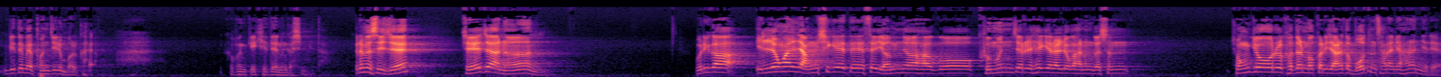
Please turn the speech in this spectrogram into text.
믿음의 본질이 뭘까요? 그분께 기대는 것입니다. 그러면서 이제 제자는 우리가 일용할 양식에 대해서 염려하고 그 문제를 해결하려고 하는 것은 종교를 거들먹거리지 않아도 모든 사람이 하는 일이에요.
